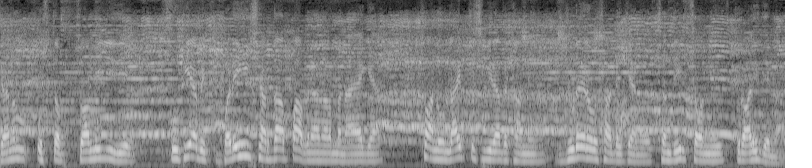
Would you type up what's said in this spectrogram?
ਜਨਮ ਉਤਸਵ ਸਵਾਮੀ ਜੀ ਦੇ ਕੁਟੀਆ ਵਿੱਚ ਬੜੀ ਹੀ ਸ਼ਰਧਾ ਭਾਵਨਾ ਨਾਲ ਮਨਾਇਆ ਗਿਆ। ਤੁਹਾਨੂੰ ਲਾਈਵ ਤਸਵੀਰਾਂ ਦਿਖਾਉਂਦੇ ਹਾਂ। ਜੁੜੇ ਰਹੋ ਸਾਡੇ ਚੈਨਲ ਸੰਦੀਪ ਸੋ ਨਿਊਜ਼ ਕੁਰਾਲੀ ਦੇ ਨਾਲ।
